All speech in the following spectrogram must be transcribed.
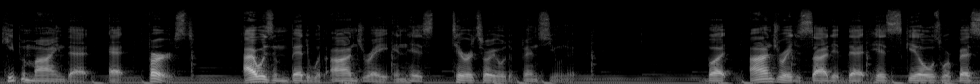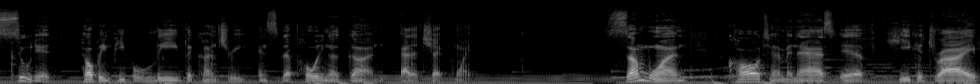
Keep in mind that at first, I was embedded with Andre in his territorial defense unit. But Andre decided that his skills were best suited helping people leave the country instead of holding a gun at a checkpoint. Someone called him and asked if he could drive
